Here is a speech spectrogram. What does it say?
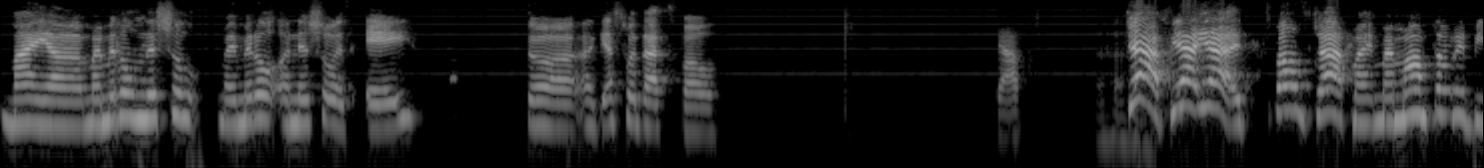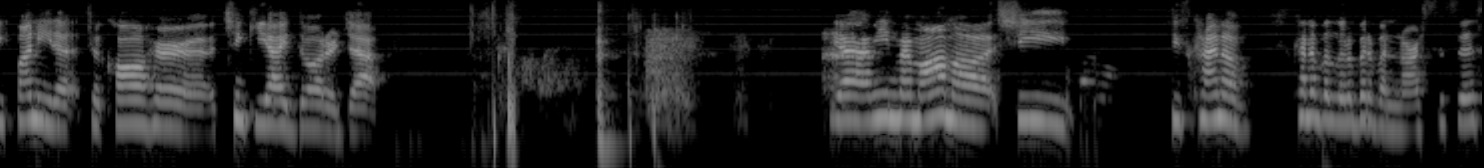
my uh, my middle initial my middle initial is A. So uh, I guess what that spells. Yeah. Jap, yeah, yeah, it spells Jap. My my mom thought it'd be funny to, to call her uh, chinky-eyed daughter Jap. yeah, I mean, my mom, uh, she she's kind of she's kind of a little bit of a narcissist,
